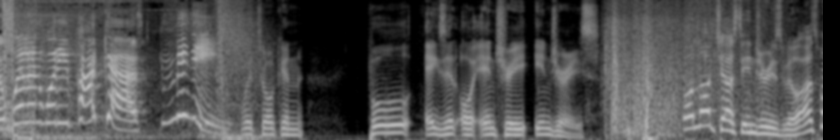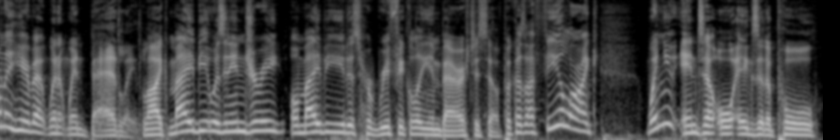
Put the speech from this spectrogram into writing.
The Will and Woody Podcast Mini. We're talking pool, exit, or entry injuries. Well, not just injuries, Will. I just want to hear about when it went badly. Like maybe it was an injury, or maybe you just horrifically embarrassed yourself. Because I feel like when you enter or exit a pool,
